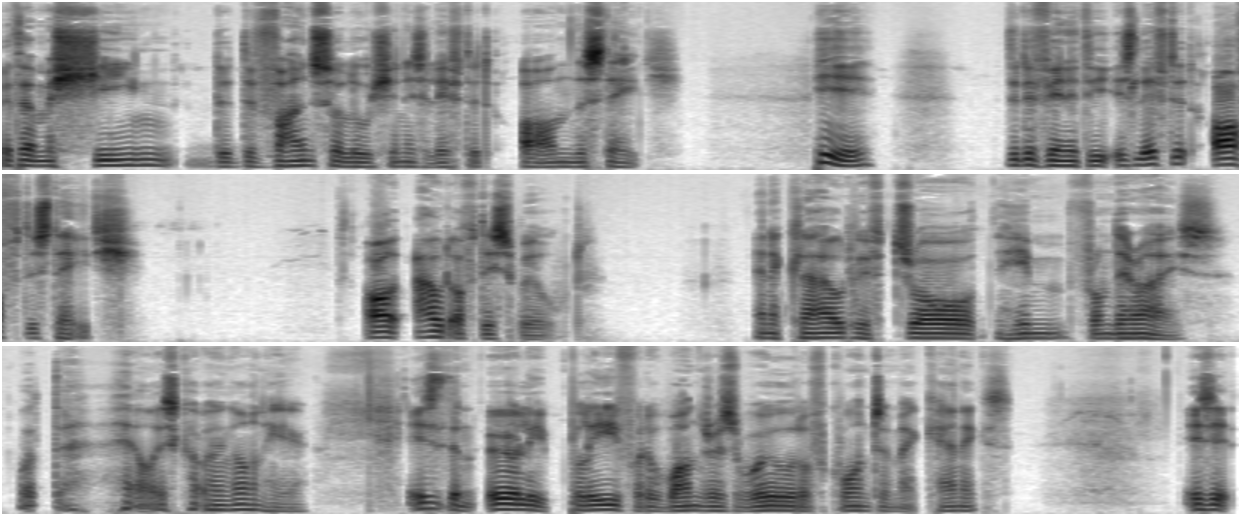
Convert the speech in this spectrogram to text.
With a machine, the divine solution is lifted on the stage. Here, the divinity is lifted off the stage, out of this world, and a cloud withdraw him from their eyes. What the hell is going on here? Is it an early plea for the wondrous world of quantum mechanics? Is it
